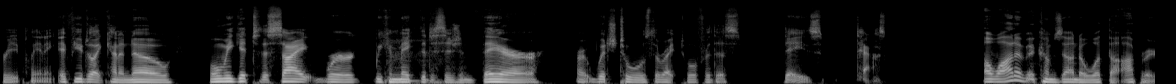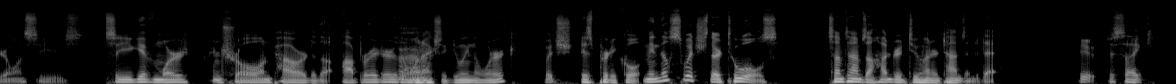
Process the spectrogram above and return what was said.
pre-planning if you'd like kind of know when we get to the site where we can make the decision there, right? Which tool is the right tool for this day's task? A lot of it comes down to what the operator wants to use. So you give more control and power to the operator, the one Uh-huh. actually doing the work, which is pretty cool. I mean, they'll switch their tools sometimes 100, 200 times in a day. Dude, just like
